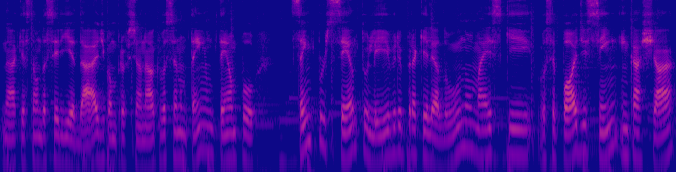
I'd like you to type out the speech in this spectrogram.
na questão da seriedade como profissional que você não tem um tempo 100% livre para aquele aluno, mas que você pode sim encaixar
